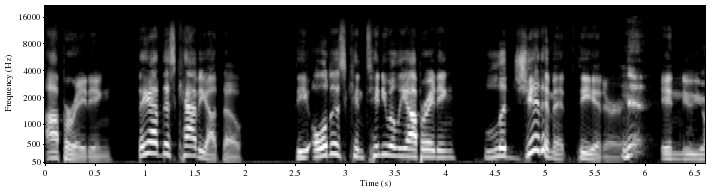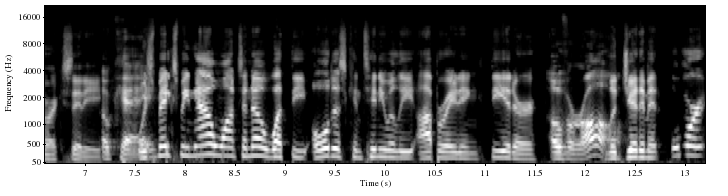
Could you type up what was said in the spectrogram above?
operating. They had this caveat though the oldest continually operating legitimate theater in New York City. Okay. Which makes me now want to know what the oldest continually operating theater, Overall. legitimate or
